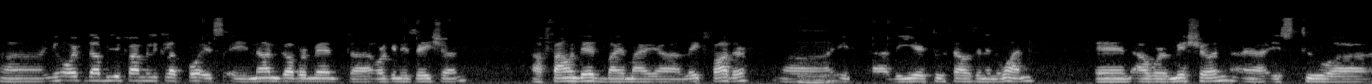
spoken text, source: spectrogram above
Uh, yung OFW Family Club po is a non-government uh, organization uh, founded by my uh, late father uh, in uh, the year 2001. And our mission uh, is to uh,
